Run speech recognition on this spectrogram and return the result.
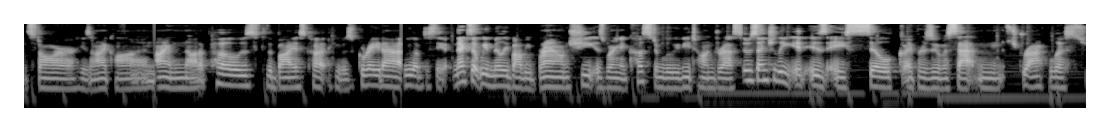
a star, he's an icon. I'm not opposed to the bias cut he was great at. We love to see it. Next up, we have Millie Bobby Brown. She is wearing a custom Louis Vuitton dress. So essentially, it is a silk, I presume a satin, strapless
